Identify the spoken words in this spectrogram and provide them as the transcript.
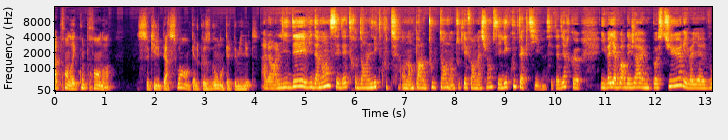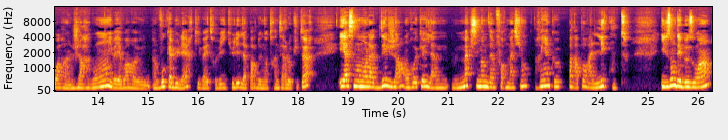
apprendre et comprendre ce qu'il perçoit en quelques secondes, en quelques minutes Alors l'idée évidemment c'est d'être dans l'écoute. On en parle tout le temps dans toutes les formations, c'est l'écoute active. C'est-à-dire que il va y avoir déjà une posture, il va y avoir un jargon, il va y avoir euh, un vocabulaire qui va être véhiculé de la part de notre interlocuteur. Et à ce moment-là, déjà, on recueille le maximum d'informations rien que par rapport à l'écoute. Ils ont des besoins,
